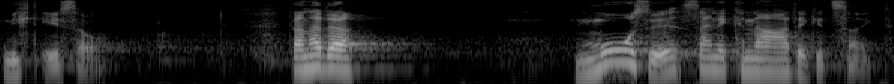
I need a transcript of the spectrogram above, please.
nicht Esau. Dann hat er Mose seine Gnade gezeigt.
